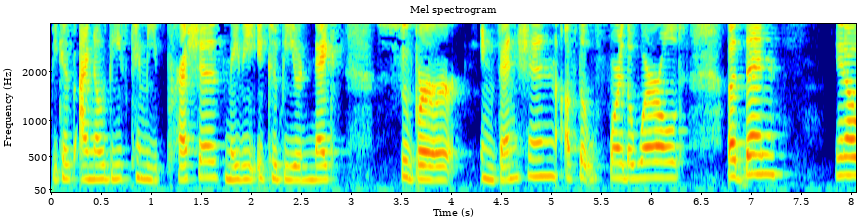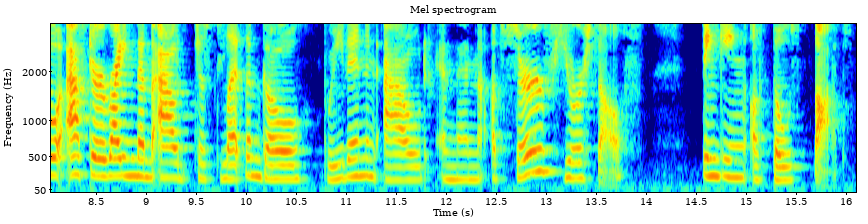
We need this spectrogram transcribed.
because I know these can be precious. Maybe it could be your next super invention of the for the world. But then, you know, after writing them out, just let them go, breathe in and out, and then observe yourself thinking of those thoughts.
